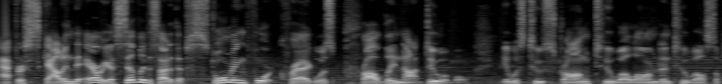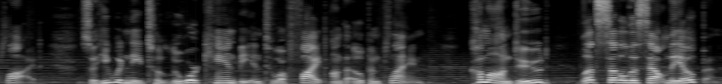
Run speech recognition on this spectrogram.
After scouting the area, Sibley decided that storming Fort Craig was probably not doable. It was too strong, too well armed, and too well supplied. So he would need to lure Canby into a fight on the open plain. Come on, dude, let's settle this out in the open.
